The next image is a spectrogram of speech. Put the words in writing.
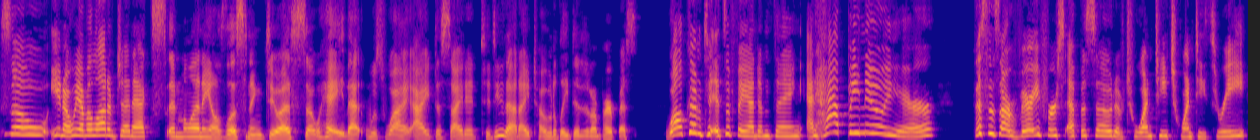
So, you know, we have a lot of Gen X and millennials listening to us. So, hey, that was why I decided to do that. I totally did it on purpose. Welcome to It's a Fandom Thing and Happy New Year. This is our very first episode of 2023.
